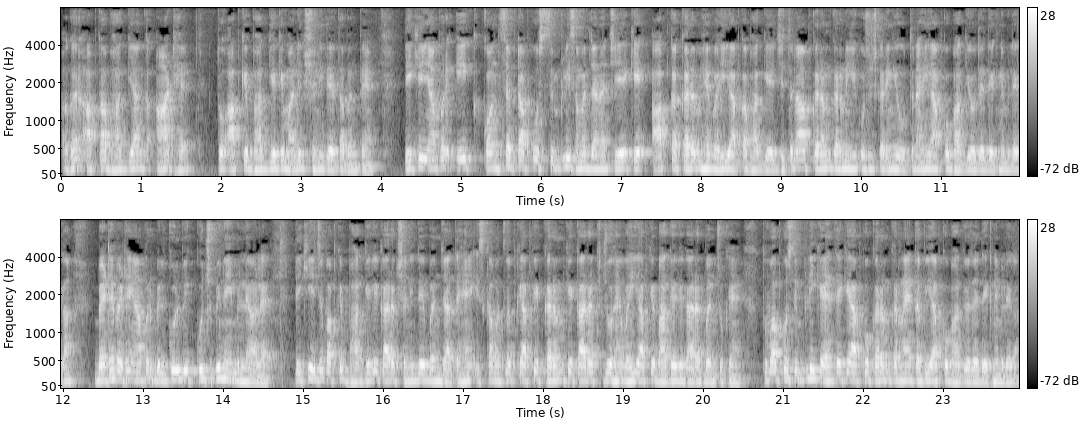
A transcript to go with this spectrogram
अगर आपका भाग्यांक आठ है तो आपके भाग्य के मालिक शनि देवता बनते हैं। देखिए, यहाँ पर एक कॉन्सेप्ट आपको सिंपली समझ जाना चाहिए कि आपका कर्म है वही आपका भाग्य है। जितना आप कर्म करने की कोशिश करेंगे, उतना ही आपको भाग्योदय देखने मिलेगा। बैठे बैठे यहाँ पर बिल्कुल भी कुछ भी नहीं मिलने वाला है। देखिए, जब आपके भाग्य के कारक शनिदेव बन जाते हैं, इसका मतलब कि आपके कर्म के कारक जो है, वही आपके भाग्य के कारक बन चुके हैं। तो वो आपको सिंपली कहते हैं कि आपको कर्म करना है, तभी आपको भाग्योदय देखने मिलेगा।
